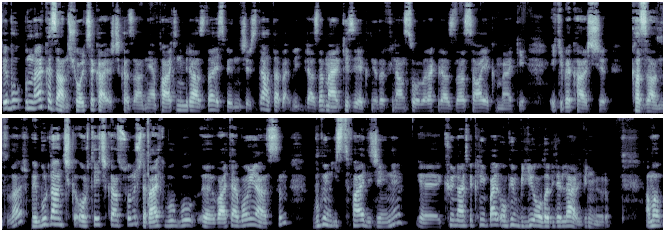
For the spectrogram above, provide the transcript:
Ve bu bunlar kazandı. Scholz'e karşı kazandı. Yani partinin biraz daha SP'nin içerisinde hatta biraz daha merkeze yakın ya da finansal olarak biraz daha sağa yakın belki ekibe karşı kazandılar. Ve buradan çık ortaya çıkan sonuç da belki bu, bu e, Walter Bonjans'ın bugün istifa edeceğini e, Kühnert ve Klingbeil o gün biliyor olabilirlerdi bilmiyorum. Ama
